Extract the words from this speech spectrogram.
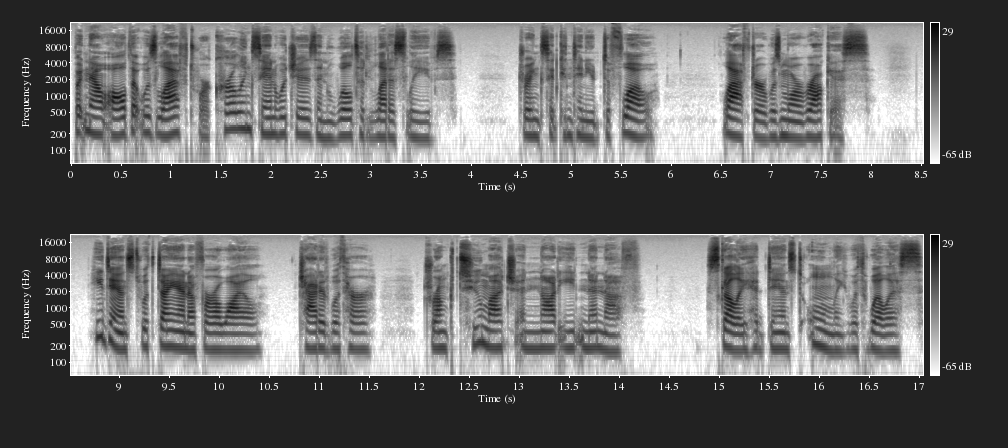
but now all that was left were curling sandwiches and wilted lettuce leaves. Drinks had continued to flow. Laughter was more raucous. He danced with Diana for a while, chatted with her, drunk too much and not eaten enough. Scully had danced only with Willis.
